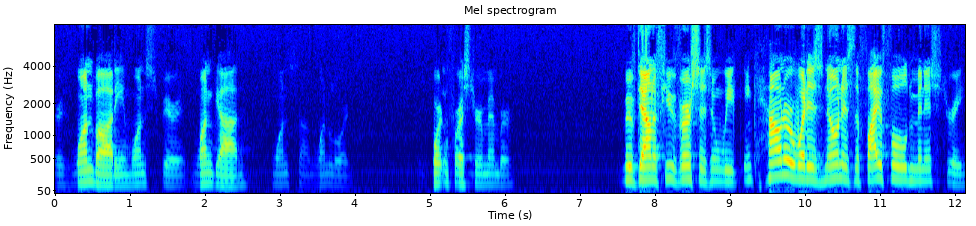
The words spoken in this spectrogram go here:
There is one body and one spirit, one God, one Son, one Lord. It's important for us to remember. Move down a few verses and we encounter what is known as the fivefold ministry.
